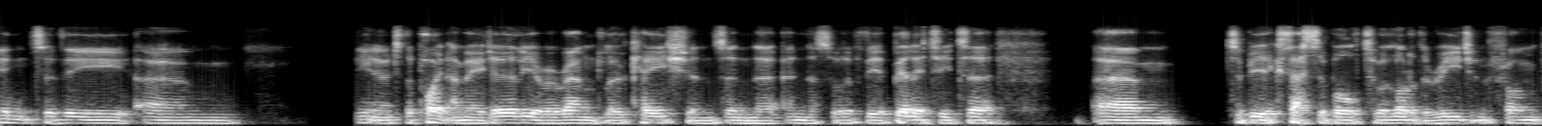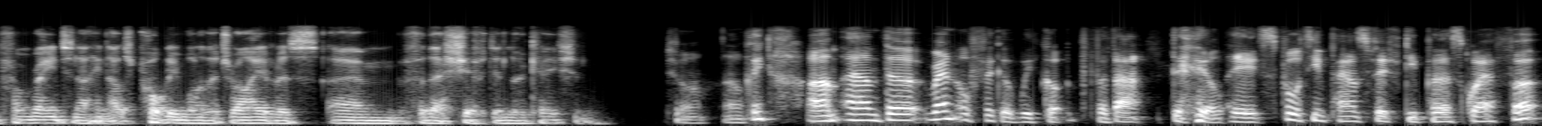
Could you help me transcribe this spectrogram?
into the um, you know to the point I made earlier around locations and the and the sort of the ability to um, to be accessible to a lot of the region from from Rainton. I think that was probably one of the drivers um, for their shift in location. Sure. Okay. Um, and the rental figure we've got for that deal is fourteen pounds fifty per square foot.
